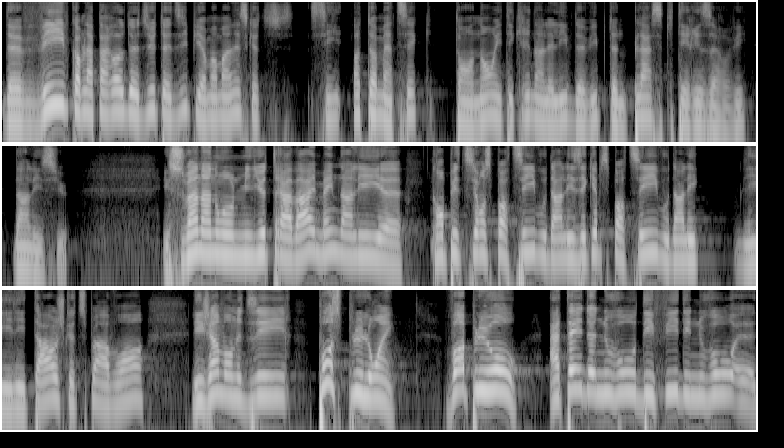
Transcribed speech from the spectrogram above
de, vivre comme la parole de Dieu te dit. Puis à un moment donné, c'est automatique? Ton nom est écrit dans le livre de vie, puis tu as une place qui t'est réservée dans les cieux. Et souvent dans nos milieux de travail, même dans les euh, compétitions sportives ou dans les équipes sportives ou dans les tâches que tu peux avoir, les gens vont nous dire pousse plus loin, va plus haut, atteins de nouveaux défis, des nouveaux, euh,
